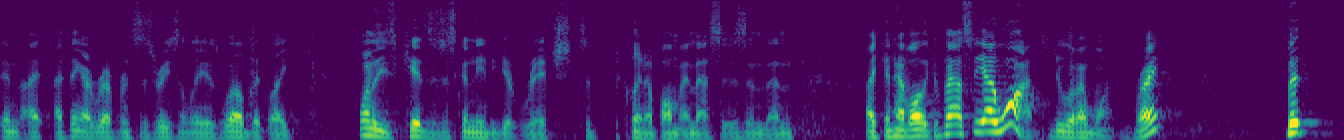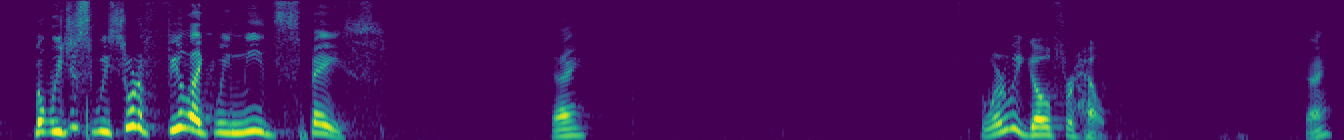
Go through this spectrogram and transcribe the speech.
and I, I think I referenced this recently as well, but like one of these kids is just going to need to get rich to clean up all my messes, and then I can have all the capacity I want to do what I want, right? But, but we just, we sort of feel like we need space. Okay? So, where do we go for help? Okay?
